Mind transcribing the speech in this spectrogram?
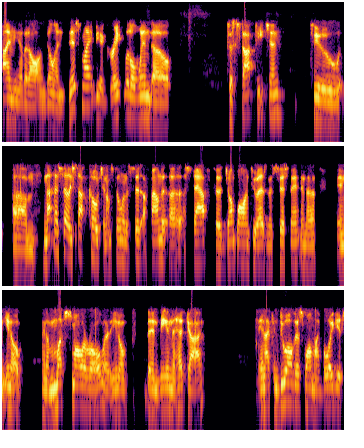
timing of it all and going, this might be a great little window to stop teaching, to um, not necessarily stop coaching. I'm still in a sit. I found a, a staff to jump onto as an assistant and a, and you know, in a much smaller role, you know, than being the head guy and I can do all this while my boy gets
